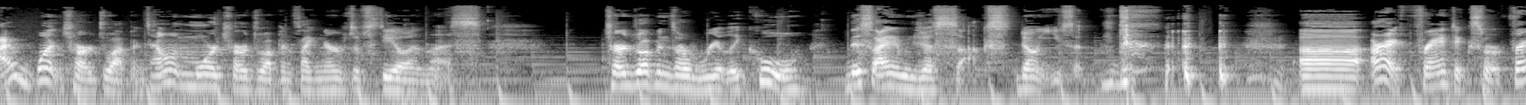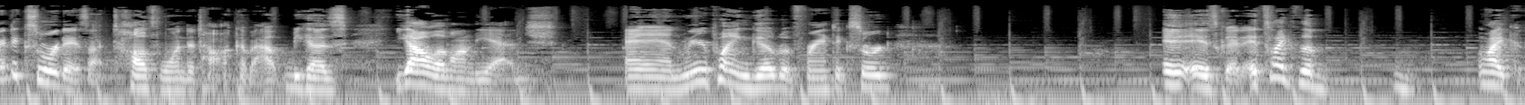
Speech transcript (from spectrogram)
I want charge weapons. I want more charge weapons like Nerves of Steel in this. Charge weapons are really cool. This item just sucks. Don't use it. uh, all right, Frantic Sword. Frantic Sword is a tough one to talk about because you gotta live on the edge. And when you're playing good with Frantic Sword, it is good. It's like the like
